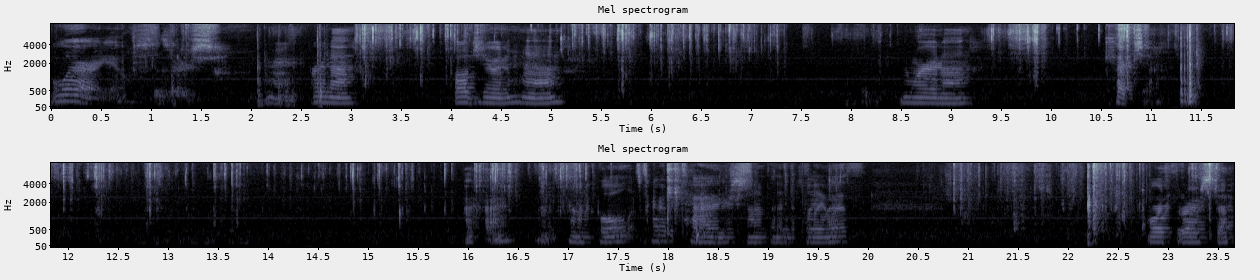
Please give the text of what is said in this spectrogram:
where are you? Scissors. Alright, we're gonna fold you in half. And we're gonna cut you. Okay, that's kind of cool. Let's grab a tag or something to play with. Or throw stuff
